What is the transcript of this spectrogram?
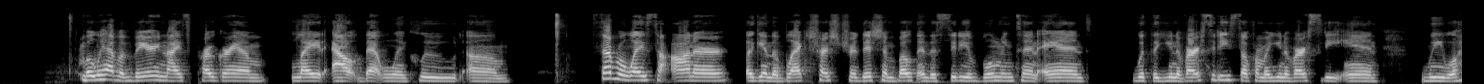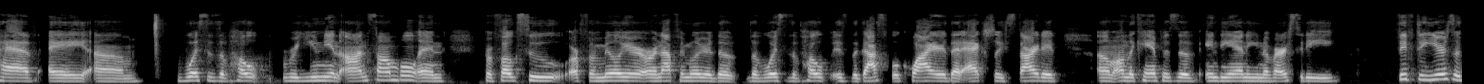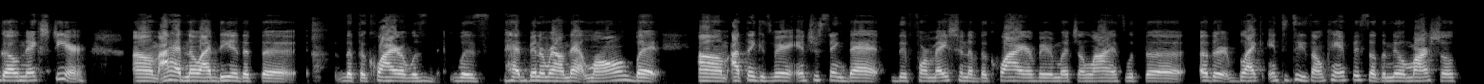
but we have a very nice program laid out that will include, um, several ways to honor again the black church tradition both in the city of bloomington and with the university. So from a university end we will have a um, voices of hope reunion ensemble. And for folks who are familiar or not familiar the, the voices of hope is the gospel choir that actually started um, on the campus of indiana university 50 years ago next year um, I had no idea that the that the choir was was had been around that long, but um, I think it's very interesting that the formation of the choir very much aligns with the other Black entities on campus. So the Neal Marshall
